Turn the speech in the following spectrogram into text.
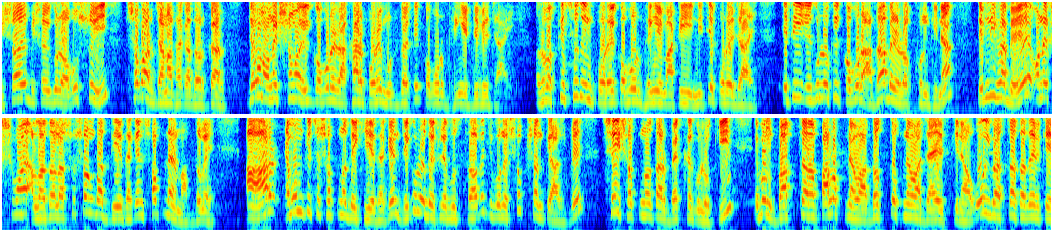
বিষয়। বিষয়গুলো অবশ্যই সবার জানা থাকা দরকার। যেমন অনেক সময় কবরে রাখার পরে মুর্দাকে কবর ভেঙে ডেবে যায়, অথবা কিছুদিন পরে কবর ভেঙে মাটি নিচে পড়ে যায়। এটি এগুলো কি কবর আজাবের লক্ষণ কিনা? তেমনি ভাবে অনেক সময় আল্লাহ তাআলা সুসংবাদ দিয়ে থাকেন স্বপ্নের মাধ্যমে। আর এমন কিছু স্বপ্ন দেখিয়ে থাকেন, যেগুলো দেখলে বুঝতে হবে জীবনে সুখ শান্তি আসবে। সেই স্বপ্ন তার ব্যাখ্যাগুলো কি? এবং বাচ্চা পালক নেওয়া, দত্তক নেওয়া জায়েজ কিনা? ওই বাচ্চা তাদেরকে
